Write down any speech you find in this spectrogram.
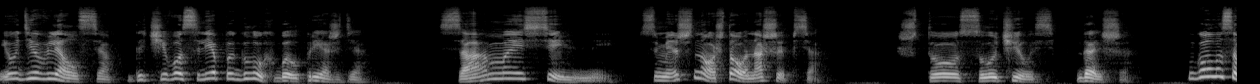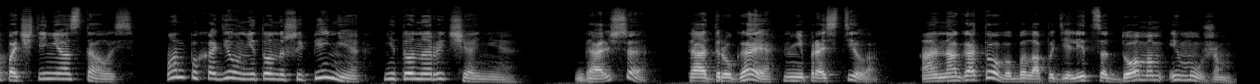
и удивлялся, до чего слеп и глух был прежде. «Самый сильный. Смешно, что он ошибся». «Что случилось дальше?» Голоса почти не осталось. Он походил не то на шипение, не то на рычание. Дальше та другая не простила. Она готова была поделиться домом и мужем,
